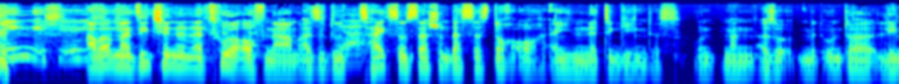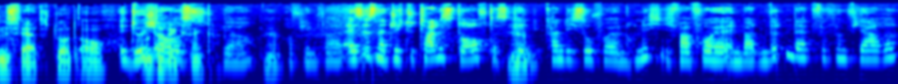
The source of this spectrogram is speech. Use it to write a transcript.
Ding. Ich, ich, Aber man sieht schon in der Naturaufnahmen. Also du Ja. zeigst uns da schon, dass das doch auch eigentlich eine nette Gegend ist. Und man, also mitunter lebenswert dort auch unterwegs Durchaus, sein kann. ja, Ja. auf jeden Fall. Es ist natürlich totales Dorf, das kan- kannte ich so vorher noch nicht. Ich war vorher in Baden-Württemberg für fünf Jahre.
